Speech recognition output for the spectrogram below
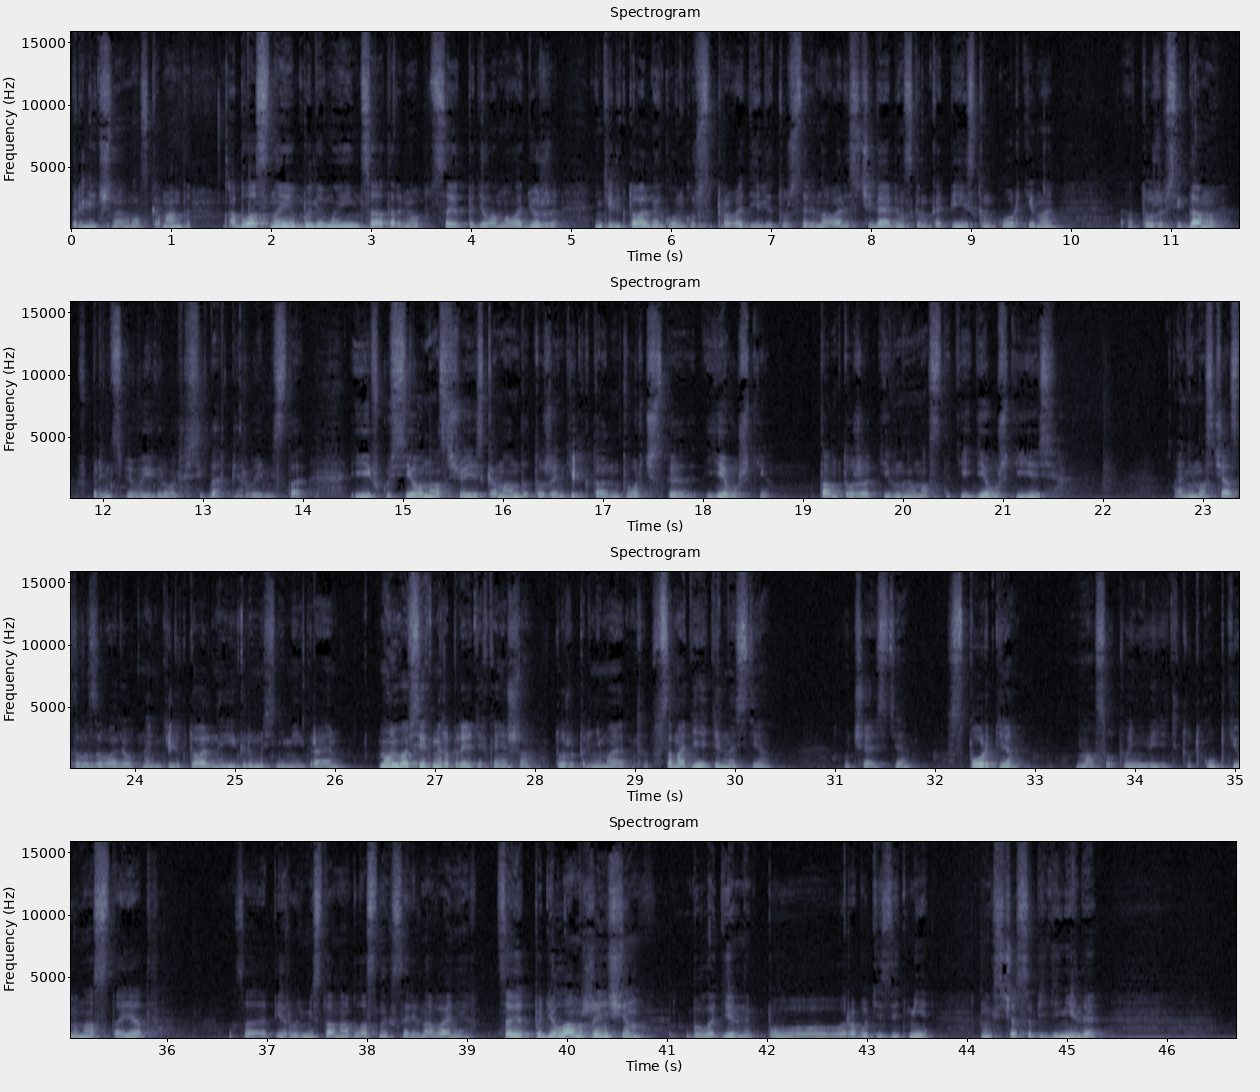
приличная у нас команда. Областные были мы инициаторами, вот Совет по делам молодежи, интеллектуальные конкурсы проводили, тоже соревновались в Челябинском, Копейском, Коркино. Тоже всегда мы, в принципе, выигрывали всегда первые места. И в КУСе у нас еще есть команда тоже интеллектуально-творческая, Евушки. Там тоже активные у нас такие девушки есть. Они нас часто вызывали вот на интеллектуальные игры, мы с ними играем. Ну и во всех мероприятиях, конечно, тоже принимают в самодеятельности участие, в спорте. У нас, вот вы не видите, тут кубки у нас стоят за первые места на областных соревнованиях. Совет по делам женщин был отдельный по работе с детьми. Мы их сейчас объединили.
